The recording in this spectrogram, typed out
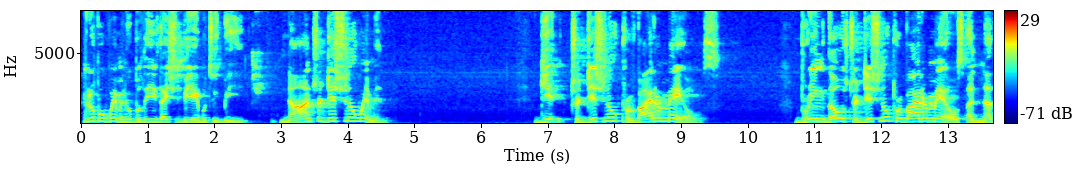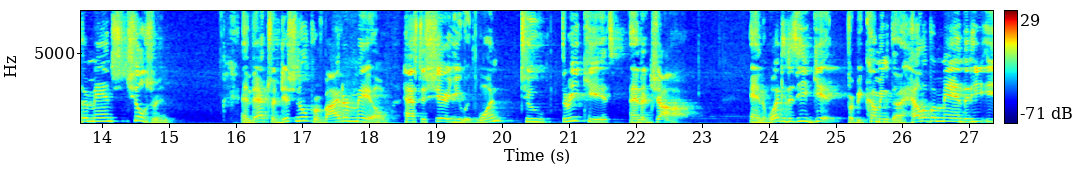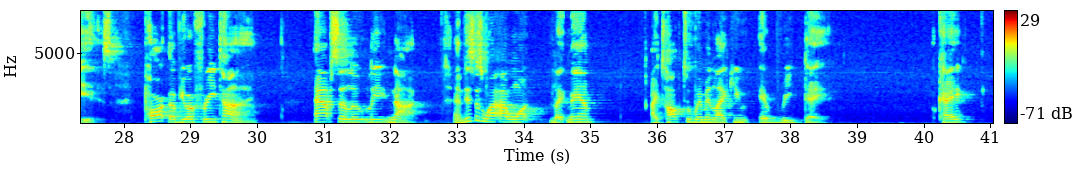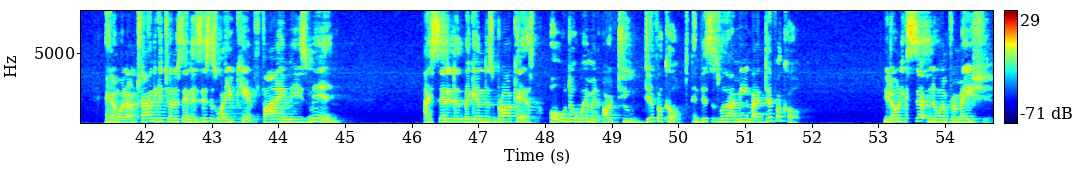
group of women who believe they should be able to be non-traditional women get traditional provider males bring those traditional provider males another man's children and that traditional provider male has to share you with one two three kids and a job and what does he get for becoming the hell of a man that he is? Part of your free time? Absolutely not. And this is why I want, like, ma'am, I talk to women like you every day. Okay? And what I'm trying to get you to understand is this is why you can't find these men. I said it at the beginning of this broadcast. Older women are too difficult. And this is what I mean by difficult. You don't accept new information.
